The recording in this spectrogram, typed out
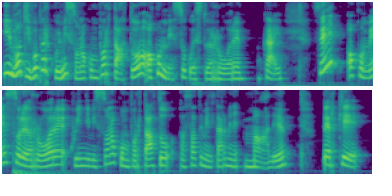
Il motivo per cui mi sono comportato, ho commesso questo errore, ok? Se ho commesso l'errore, quindi mi sono comportato, passatemi il termine, male, perché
